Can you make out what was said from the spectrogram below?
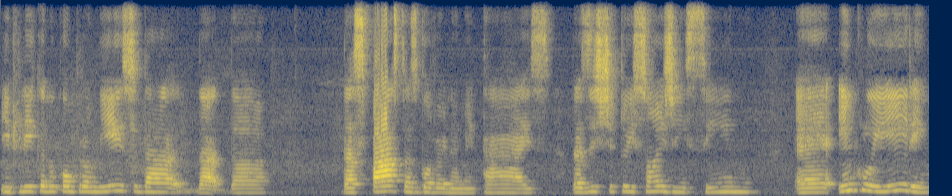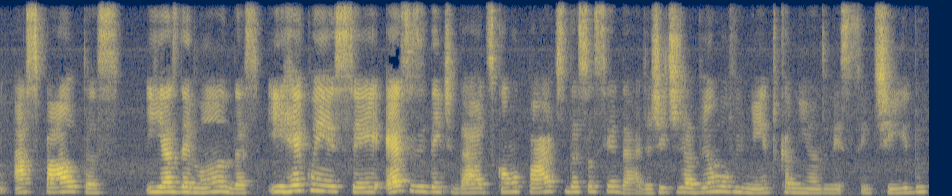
implica no compromisso da, da, da, das pastas governamentais, das instituições de ensino, é, incluírem as pautas e as demandas e reconhecer essas identidades como partes da sociedade. A gente já vê um movimento caminhando nesse sentido,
